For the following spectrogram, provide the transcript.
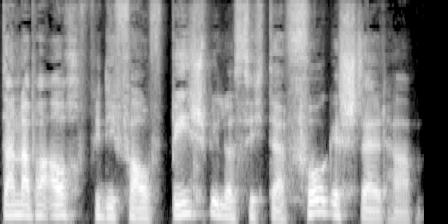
dann aber auch, wie die VfB-Spieler sich da vorgestellt haben.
